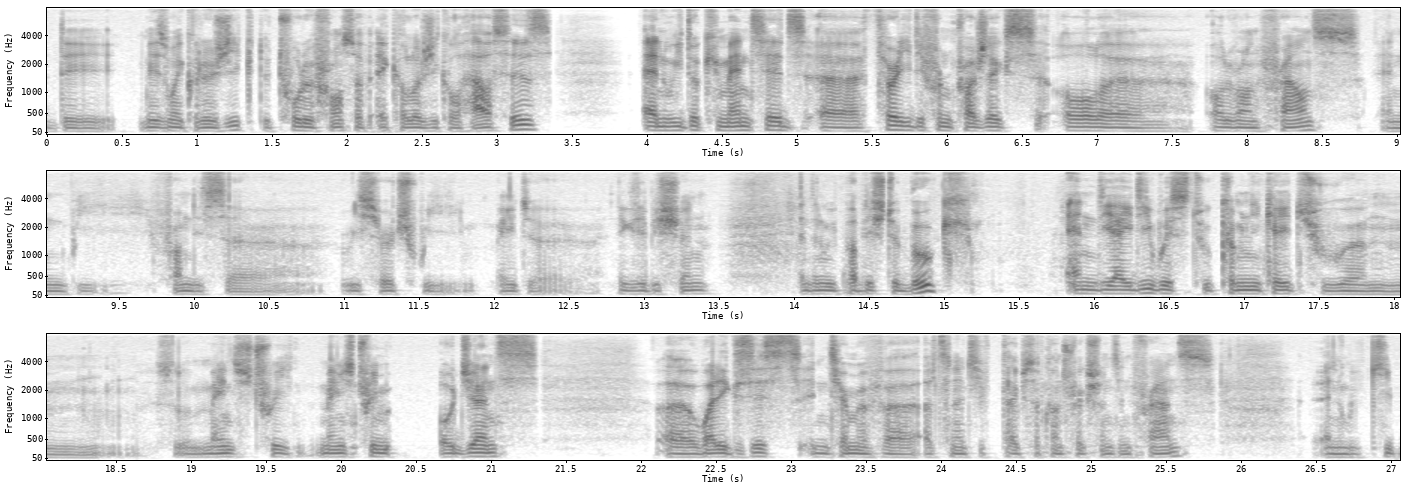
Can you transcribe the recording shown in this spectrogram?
des Maisons Écologiques, the Tour de France of Ecological Houses, and we documented uh, 30 different projects all uh, all around France, and we from this uh, research we made an exhibition and then we published a book. And the idea was to communicate to um, mainstream mainstream audience uh, what exists in terms of uh, alternative types of constructions in France. And we keep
